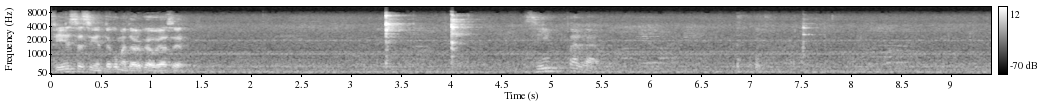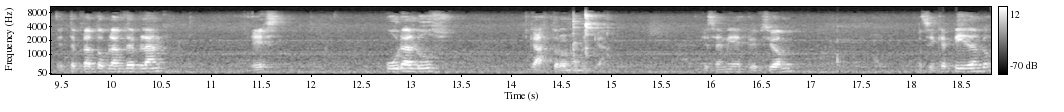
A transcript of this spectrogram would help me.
fíjense el siguiente comentario que voy a hacer. Sin palabras. Este plato Blanc de Blanc es pura luz gastronómica. Esa es mi descripción. Así que pídanlo.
